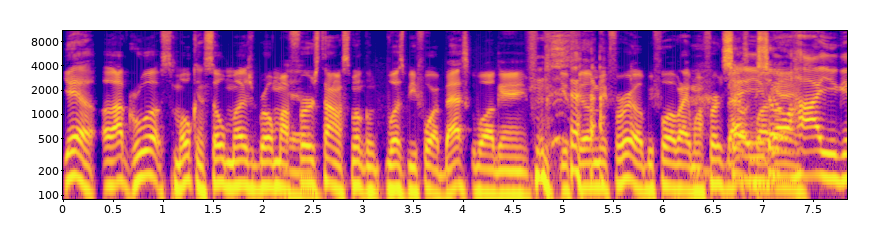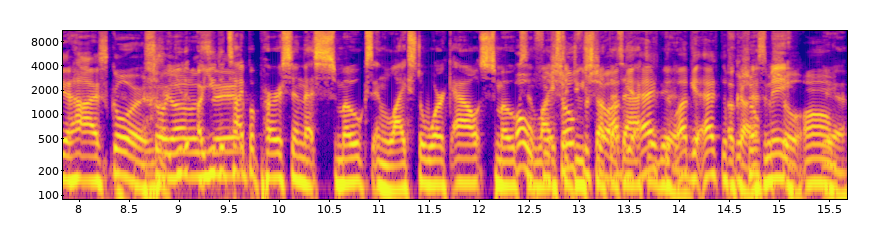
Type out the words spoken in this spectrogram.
Yeah, uh, I grew up smoking so much, bro. My Yeah. first time smoking was before a basketball game. You feel me? For real, before like my first So- basketball go game. high, you get high scores. So are you, know are I'm you the type of person that smokes and likes to work out, smokes Oh, and likes sure, to do stuff sure. that's I get active? active. Yeah. I get active Okay. for sure. That's for me. sure. Um, Yeah.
